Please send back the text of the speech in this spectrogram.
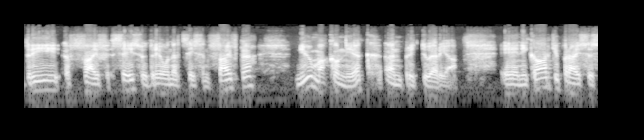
356 so 356 New Makoneek in Pretoria. En die kaartjieprys is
